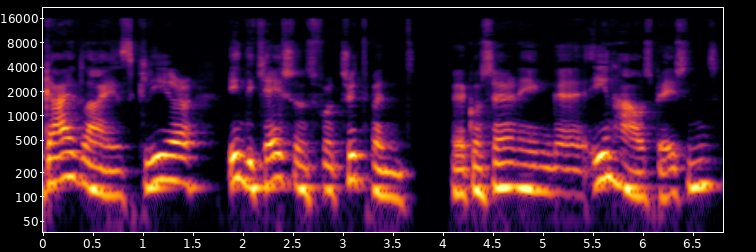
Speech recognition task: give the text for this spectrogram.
guidelines, clear indications for treatment uh, concerning uh, in-house patients,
